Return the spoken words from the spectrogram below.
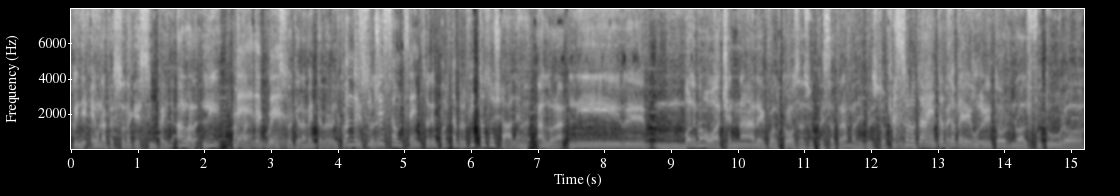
quindi è una persona che si impegna. Allora, lì, a Bene, parte questo, bene. chiaramente però il Quando il del- successo ha un senso che porta profitto sociale. allora, lì eh, volevamo accennare qualcosa su questa trama di questo film. Assolutamente, non so perché è perché. un ritorno al futuro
